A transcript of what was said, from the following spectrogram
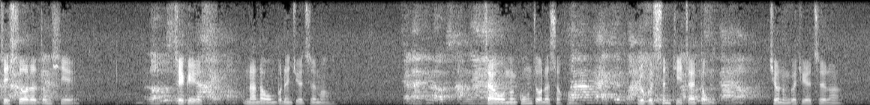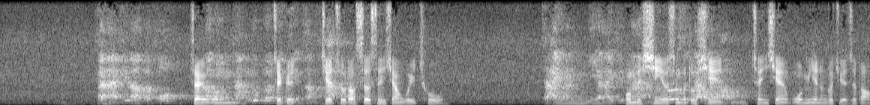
这所有的东西，这个难道我们不能觉知吗？在我们工作的时候，如果身体在动，就能够觉知了。在我们这个接触到色声香味触，我们的心有什么东西呈现，我们也能够觉知到。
